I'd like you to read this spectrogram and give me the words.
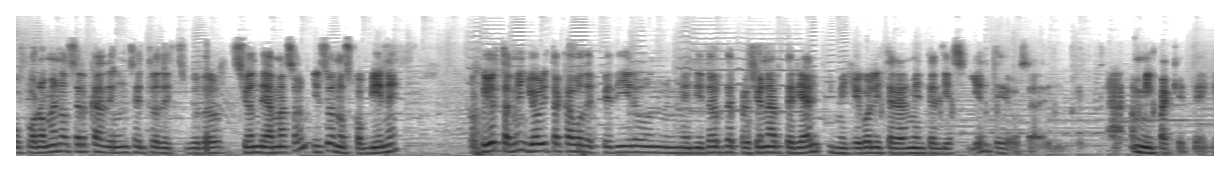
o por lo menos cerca de un centro de distribución de Amazon, y eso nos conviene porque yo también, yo ahorita acabo de pedir un medidor de presión arterial y me llegó literalmente al día siguiente, o sea, ah, mi paquete.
